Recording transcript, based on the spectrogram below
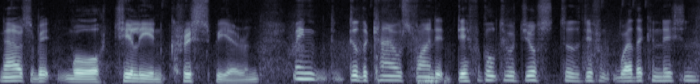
Now it's a bit more chilly and crispier. And I mean, do the cows find it difficult to adjust to the different weather conditions?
